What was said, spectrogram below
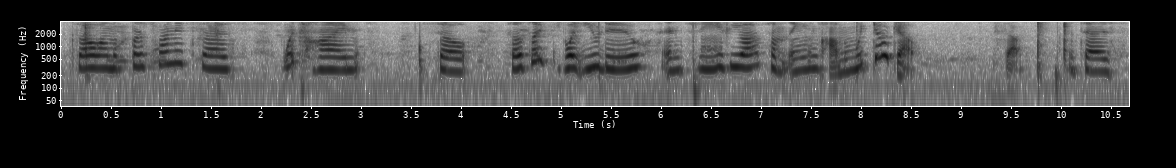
So on the first one it says what time, so, so it's like what you do and see if you have something in common with JoJo. So, it says,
